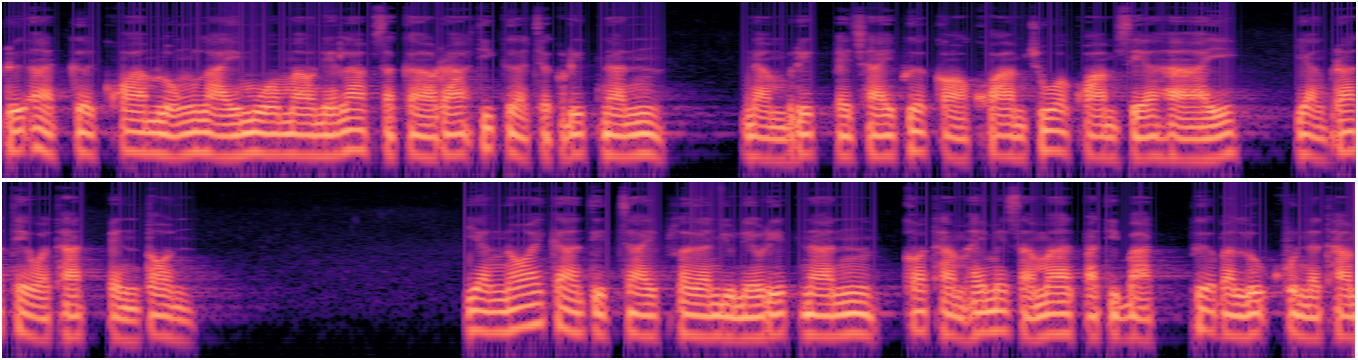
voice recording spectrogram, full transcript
หรืออาจเกิดความหลงไหลมัวเมาในลาบสการะที่เกิดจากฤทธินั้นนำฤทธิ์ไปใช้เพื่อก่อความชั่วความเสียหาย อย่างพระเทวทัตเป็นต้น อย่างน้อยการติดใจเพลินอยู่ในฤทธินั้น ก็ทำให้ไม่สามารถปฏิบัติเพื่อบรรลุคุณธรรม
